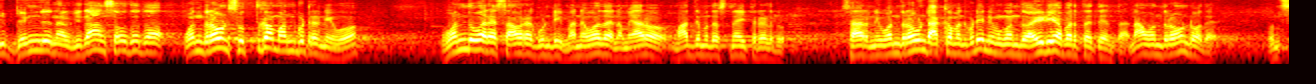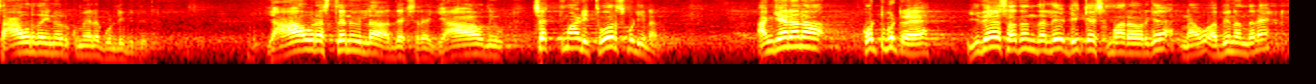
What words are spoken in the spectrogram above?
ಈ ಬೆಂಗಳೂರಿನ ವಿಧಾನಸೌಧದ ಒಂದು ರೌಂಡ್ ಸುತ್ಕೊಂಬಂದ್ಬಿಟ್ರೆ ನೀವು ಒಂದೂವರೆ ಸಾವಿರ ಗುಂಡಿ. ಮೊನ್ನೆ ಹೋದೆ, ನಮ್ಮ ಯಾರೋ ಮಾಧ್ಯಮದ ಸ್ನೇಹಿತರು ಹೇಳಿದ್ರು, ಸರ್, ನೀವು ಒಂದು ರೌಂಡ್ ಹಾಕೊಂಬಂದ್ಬಿಡಿ, ನಿಮಗೊಂದು ಐಡಿಯಾ ಬರ್ತೈತೆ ಅಂತ. ನಾವು ಒಂದು ರೌಂಡ್ ಹೋದೆ. ಒಂದು ಸಾವಿರದ ಐನೂರಕ್ಕೂ ಮೇಲೆ ಗುಂಡಿ ಬಿದ್ದಿದೆ. ಯಾವ ರಸ್ತೆನೂ ಇಲ್ಲ ಅಧ್ಯಕ್ಷರೇ, ಯಾವ ನೀವು ಚೆಕ್ ಮಾಡಿ ತೋರಿಸ್ಬಿಡಿ ನಾನು. ಹಂಗೇನ ಕೊಟ್ಬಿಟ್ರೆ, ಇದೇ ಸದನದಲ್ಲಿ ಡಿ ಕೆ ಶಿವಕುಮಾರ್ ಅವ್ರಿಗೆ ನಾವು ಅಭಿನಂದನೆ.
